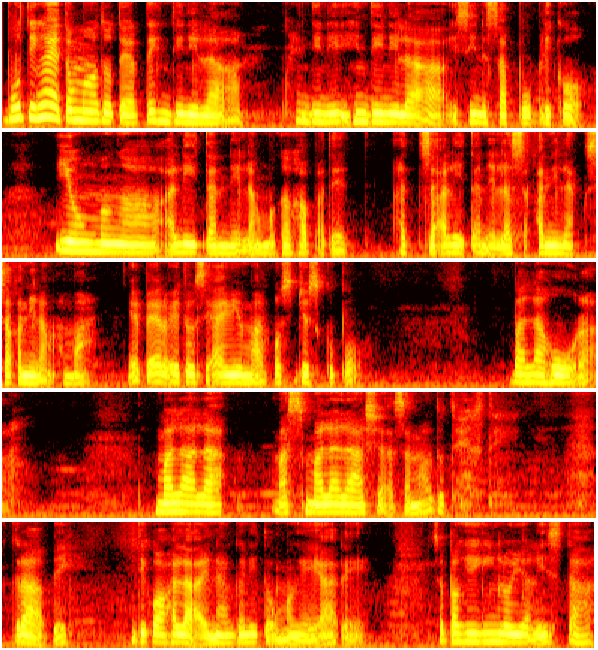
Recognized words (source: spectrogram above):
Buti nga itong mga Duterte hindi nila hindi hindi nila isinasa publiko yung mga alitan nilang magkakapatid at sa alitan nila sa kanila sa kanilang ama. Eh pero itong si Amy Marcos, Diyos ko po. Balahura. Malala, mas malala siya sa mga Duterte. Grabe. Hindi ko akalain na ganito ang mangyayari sa pagiging loyalista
